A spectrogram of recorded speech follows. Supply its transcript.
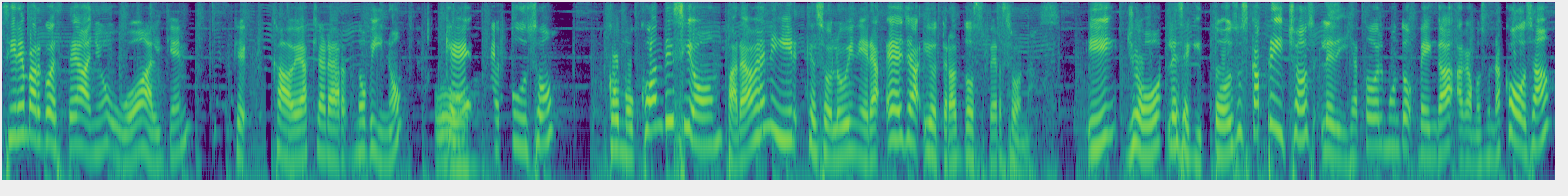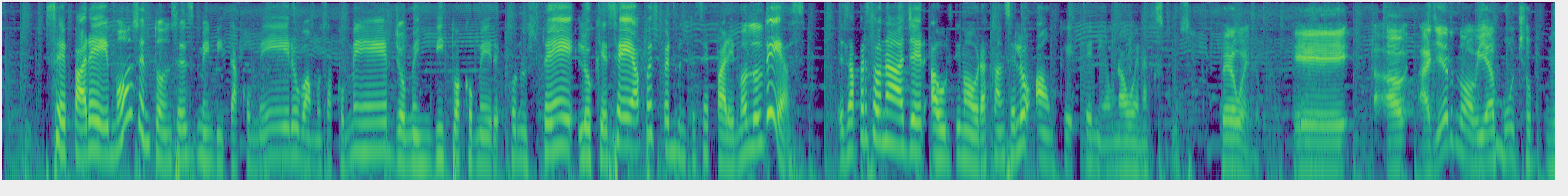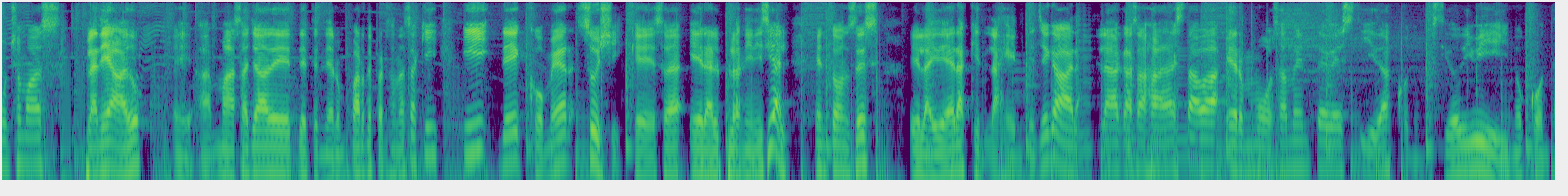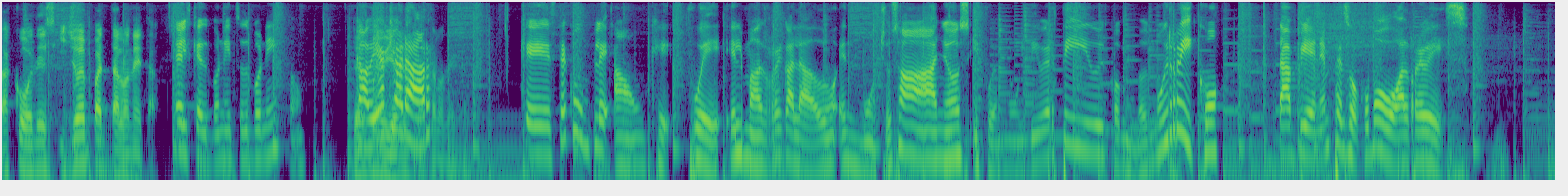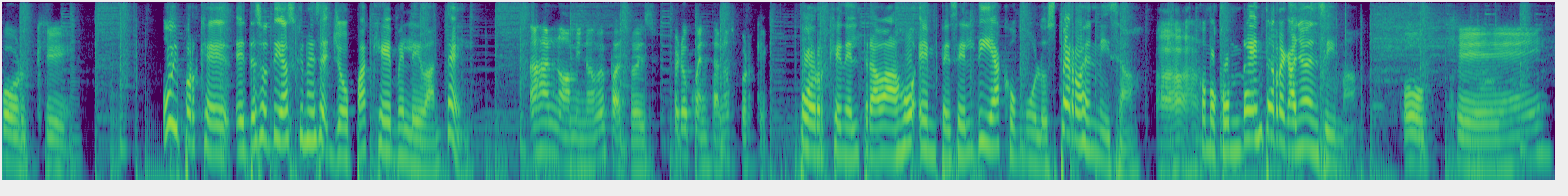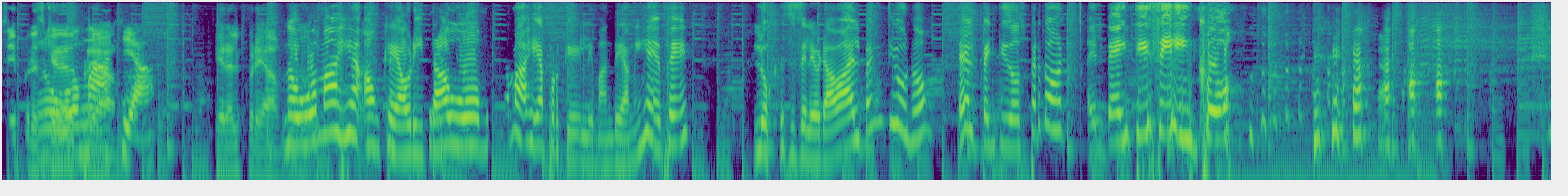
Sin embargo, este año hubo alguien que, cabe aclarar, no vino, que me puso como condición para venir que solo viniera ella y otras dos personas. Y yo le seguí todos sus caprichos, le dije a todo el mundo, venga, hagamos una cosa, separemos, entonces me invita a comer o vamos a comer, yo me invito a comer con usted, lo que sea, pues pero entonces separemos los días. Esa persona ayer a última hora canceló, aunque tenía una buena excusa. Pero bueno, eh, a- ayer no había mucho, mucho más planeado, eh, más allá de, de tener un par de personas aquí y de comer sushi, que ese era el plan inicial. Entonces, eh, la idea era que la gente llegara. La agasajada estaba hermosamente vestida, con un vestido divino, con tacones y yo en pantaloneta. El que es bonito es bonito. Entonces, Cabe aclarar. Que este cumple, aunque fue el más regalado en muchos años y fue muy divertido y comimos muy rico, también empezó como al revés. Porque, Uy, porque es de esos días que uno dice, yo pa' qué me levanté. ajá, no, a mí no me pasó eso, pero cuéntanos por qué. Porque en el trabajo empecé el día como los perros en misa, Ajá. como con 20 regaños encima. Ok. Sí, pero es no que hubo magia. Era el preámbulo. No hubo magia, aunque ahorita hubo mucha magia porque le mandé a mi jefe lo que se celebraba el 21, el 22, perdón, el 25.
